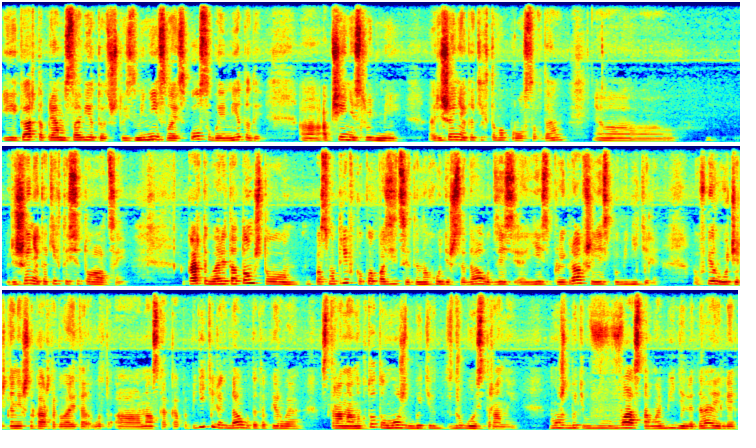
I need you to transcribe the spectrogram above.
И карта прямо советует, что измени свои способы и методы а, общения с людьми, решения каких-то вопросов, да, а, решения каких-то ситуаций. Карта говорит о том, что посмотри, в какой позиции ты находишься, да, вот здесь есть проигравшие, есть победители. В первую очередь, конечно, карта говорит вот о нас как о победителях, да, вот это первая сторона, но кто-то может быть и с другой стороны. Может быть, вас там обидели, да, или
